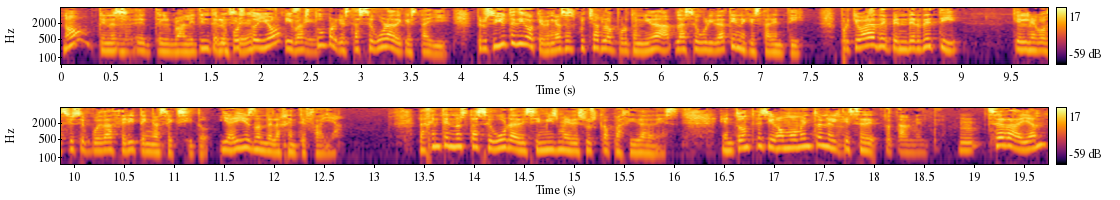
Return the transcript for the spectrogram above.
¿no? Tienes eh, el maletín, te lo he puesto yo y vas Sí. tú porque estás segura de que está allí. Pero si yo te digo que vengas a escuchar la oportunidad, la seguridad tiene que estar en ti. Porque va a depender de ti que el negocio se pueda hacer y tengas éxito. Y ahí es donde la gente falla. La gente no está segura de sí misma y de sus capacidades. Entonces llega un momento en el que se, Totalmente. se rayan,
